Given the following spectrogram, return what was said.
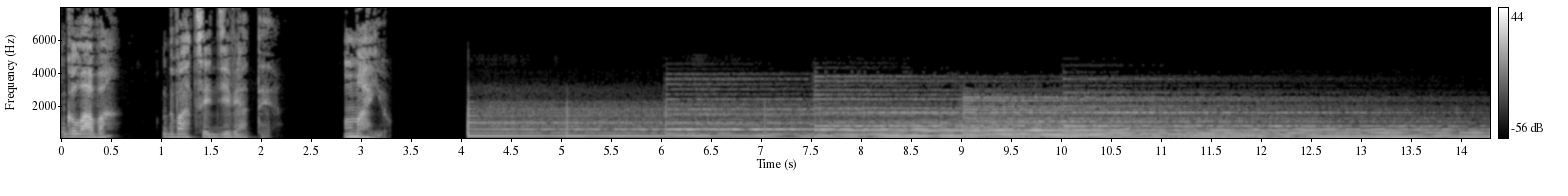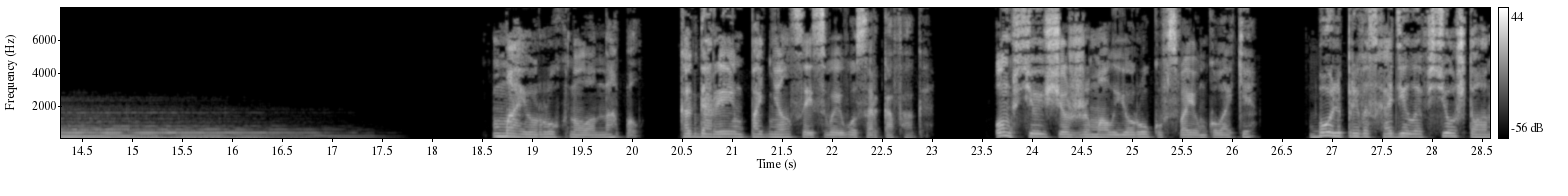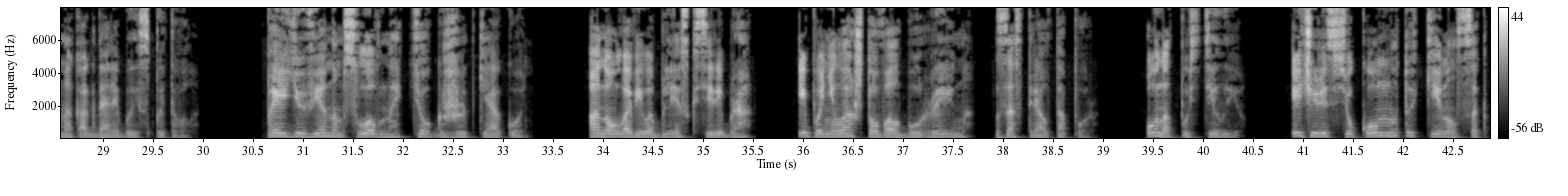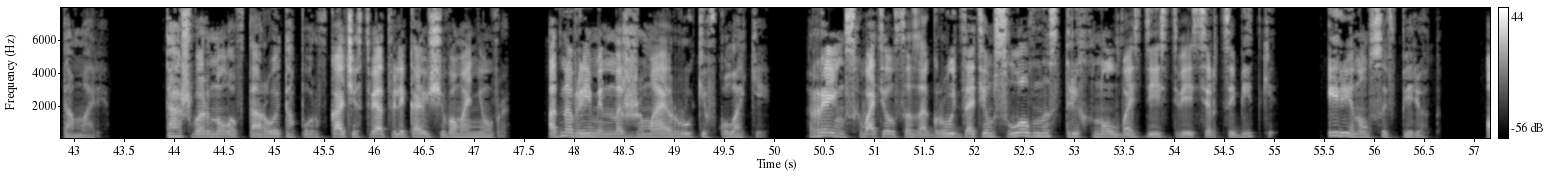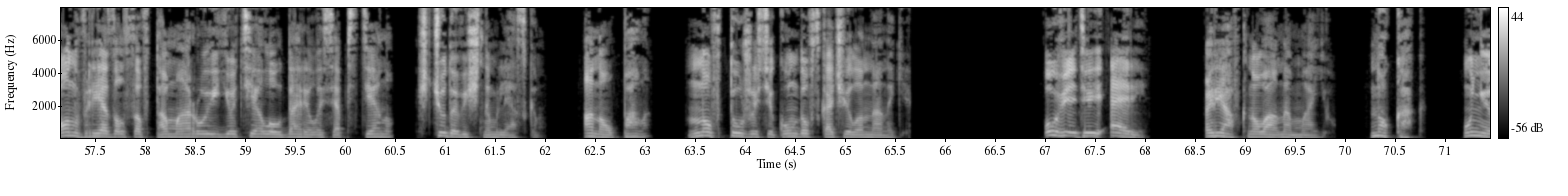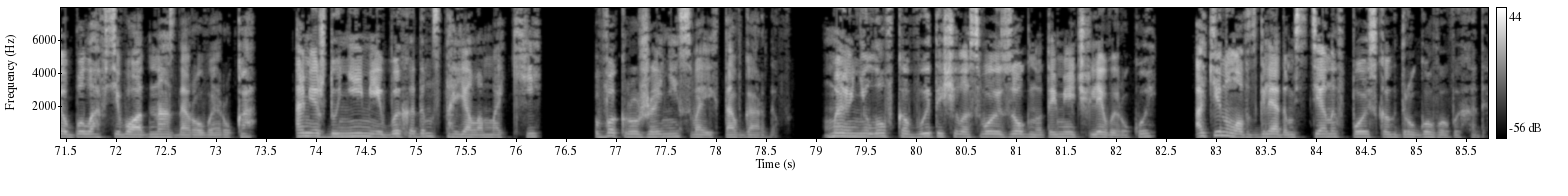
Глава 29. Маю. Маю рухнула на пол, когда Рэйм поднялся из своего саркофага. Он все еще сжимал ее руку в своем кулаке, Боль превосходила все, что она когда-либо испытывала. По ее венам словно тек жидкий огонь. Она уловила блеск серебра и поняла, что во лбу Рейма застрял топор. Он отпустил ее и через всю комнату кинулся к Тамаре. Та швырнула второй топор в качестве отвлекающего маневра, одновременно сжимая руки в кулаки. Рейм схватился за грудь, затем словно стряхнул воздействие сердцебитки и ринулся вперед. Он врезался в Тамару, ее тело ударилось об стену с чудовищным ляском. Она упала, но в ту же секунду вскочила на ноги. «Уведи Эри!» — рявкнула она Майю. Но как? У нее была всего одна здоровая рука, а между ними и выходом стояла Маки в окружении своих тавгардов. Майю неловко вытащила свой изогнутый меч левой рукой, окинула взглядом стены в поисках другого выхода.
